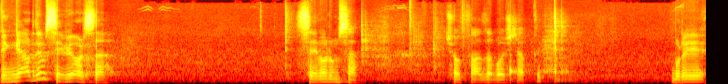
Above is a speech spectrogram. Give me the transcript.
Wingardium seviyorsa. Seviyorumsa. Çok fazla boş yaptık. Burayı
